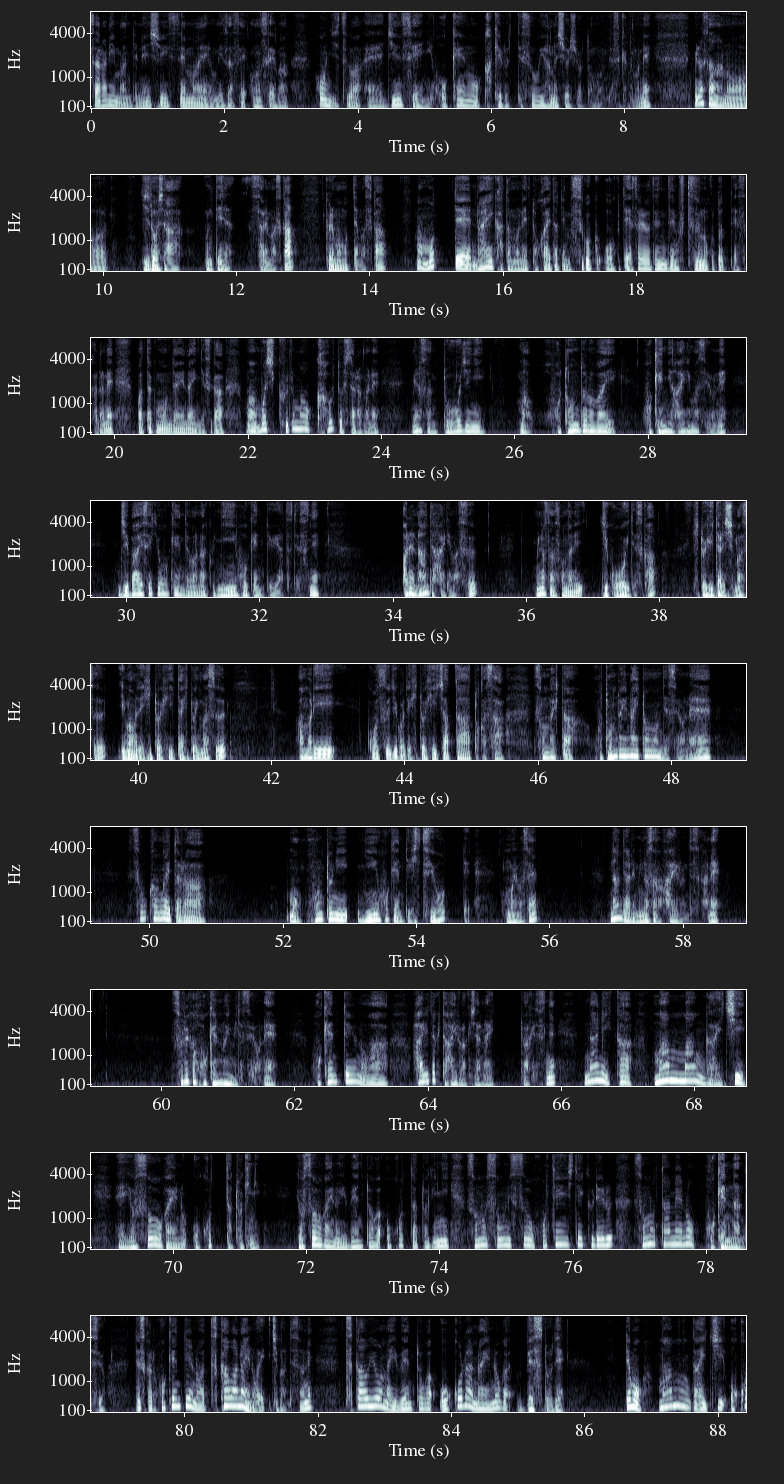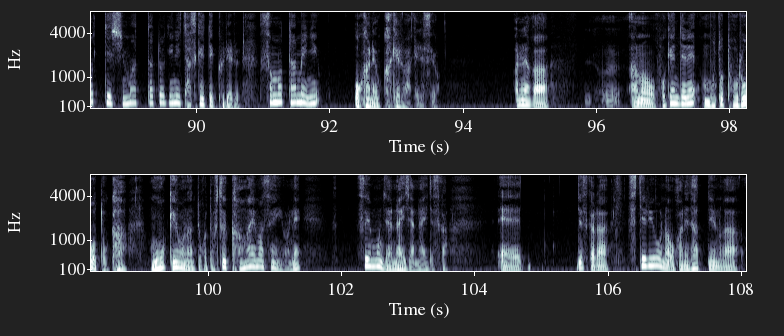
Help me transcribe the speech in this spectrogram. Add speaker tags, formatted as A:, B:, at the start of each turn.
A: サラリーマンで年収1000万円を目指せ音声版。本日は、えー、人生に保険をかけるってそういう話をしようと思うんですけどもね。皆さんあの自動車運転されますか？車持ってますか？まあ持ってない方もね都会だと今すごく多くてそれは全然普通のことですからね。全く問題ないんですがまあもし車を買うとしたらばね皆さん同時にまあほとんどの場合保険に入りますよね。自賠責保険ではなく任意保険というやつですね。あれなんで入ります？皆さんそんなに事故多いですか？人引いたりします？今まで人引いた人います？あんまり交通事故で人引いちゃったとかさそんな人はほとんどいないと思うんですよね。そう考えたらもう本当に任意保険って必要って思いません？なんであれ皆さん入るんですかね？それが保険の意味ですよね。保険っていうのは入りたくて入るわけじゃないってわけですね。何か万万が一、え予想外の起こった時に予想外のイベントが起こった時にその損失を補填してくれるそのための保険なんですよ。ですから保険っていうのは使わないのが一番ですよね。使うようなイベントが起こらないのがベストででも万が一起こってしまった時に助けてくれるそのためにお金をかけるわけですよ。あれなんかあの保険でね元取ろうとか儲けようなんてことは普通考えませんよね。そういうもんじゃないじゃないですか。えー、ですから捨てるようなお金だっていうのが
